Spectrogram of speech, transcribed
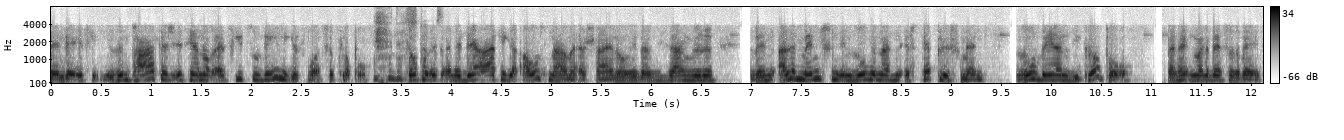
denn der ist sympathisch ist ja noch ein viel zu weniges Wort für Kloppo. Das Kloppo stimmt. ist eine derartige Ausnahmeerscheinung, dass ich sagen würde, wenn alle Menschen im sogenannten Establishment so wären wie Kloppo, dann hätten wir eine bessere Welt.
